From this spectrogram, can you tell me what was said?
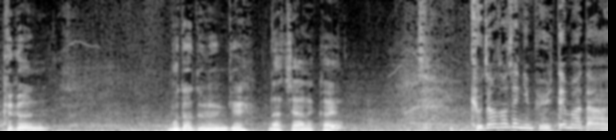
그건 묻어두는 게 낫지 않을까요? 교장 선생님 뵐 때마다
